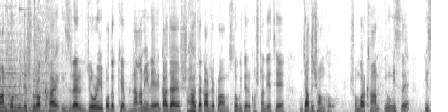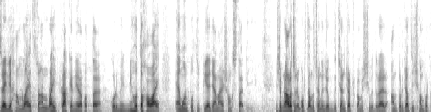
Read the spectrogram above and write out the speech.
ত্রাণকর্মীদের সুরক্ষায় ইসরায়েল জরুরি পদক্ষেপ না নিলে গাজায় সহায়তা কার্যক্রম স্থগিতের ঘোষণা দিয়েছে জাতিসংঘ। সোমবার খান ইউনিসে ইসরায়েলি হামলায় ত্রাণবাহী ট্রাকের নিরাপত্তা কর্মী নিহত হওয়ায় এমন প্রতিক্রিয়া জানায় সংস্থাটি। এসব নিয়ে আলোচনা করতে আমাদের সঙ্গে যোগ দিচ্ছেন চট্টগ্রাম বিশ্ববিদ্যালয়ের আন্তর্জাতিক সম্পর্ক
